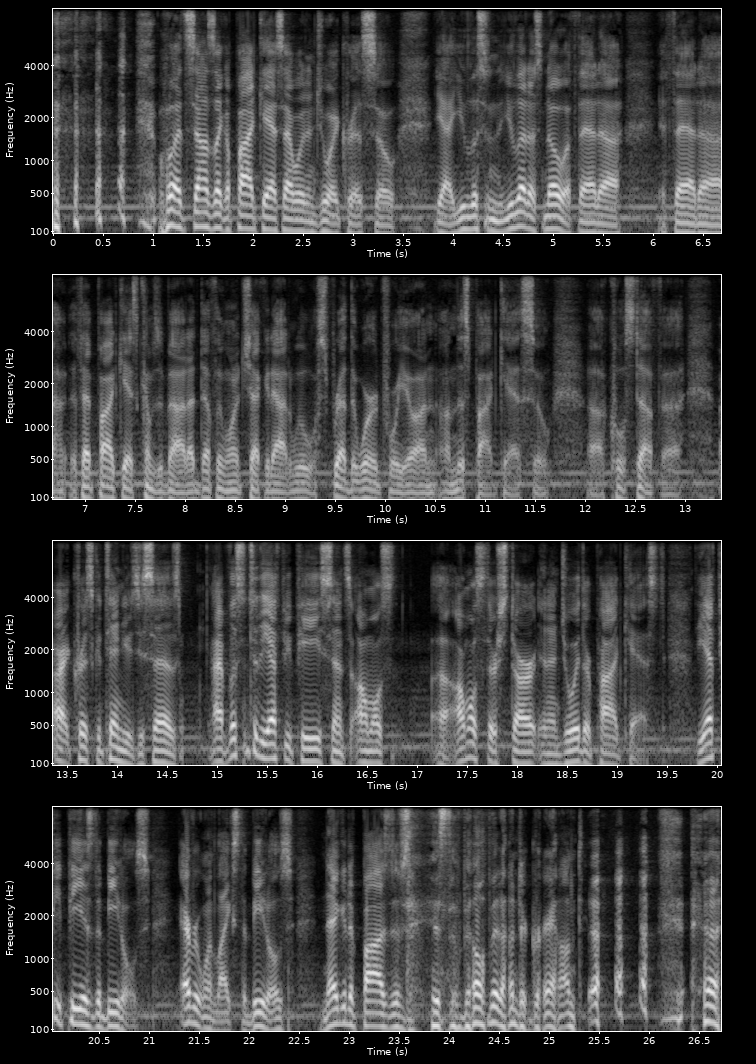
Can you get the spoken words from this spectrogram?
well, it sounds like a podcast I would enjoy, Chris. So, yeah, you listen. You let us know if that uh, if that uh, if that podcast comes about. I definitely want to check it out, and we will spread the word for you on on this podcast. So, uh, cool stuff. Uh, all right, Chris continues. He says, "I've listened to the FPP since almost uh, almost their start and enjoy their podcast. The FPP is the Beatles. Everyone likes the Beatles. Negative positives is the Velvet Underground.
